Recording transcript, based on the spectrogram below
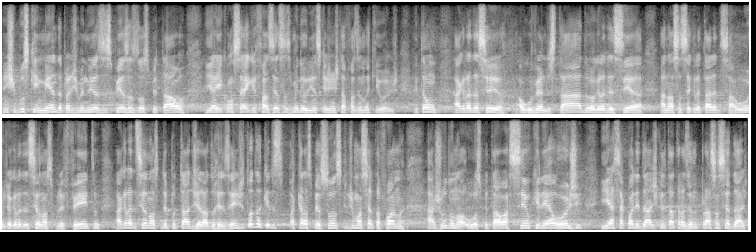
a gente busca emenda para diminuir as despesas do hospital e aí consegue fazer essas melhorias que a gente está fazendo aqui hoje. Então, agradecer ao governo do estado, Agradecer a nossa secretária de Saúde, agradecer ao nosso prefeito, agradecer ao nosso deputado Geraldo Rezende, todas aqueles, aquelas pessoas que de uma certa forma ajudam o hospital a ser o que ele é hoje e essa qualidade que ele está trazendo para a sociedade.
